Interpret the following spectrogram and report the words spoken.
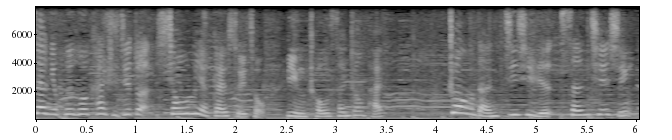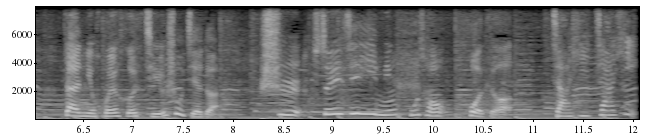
在你回合开始阶段消灭该随从，并抽三张牌。壮胆机器人三千型。在你回合结束阶段，是随机一名仆从获得加一加一，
